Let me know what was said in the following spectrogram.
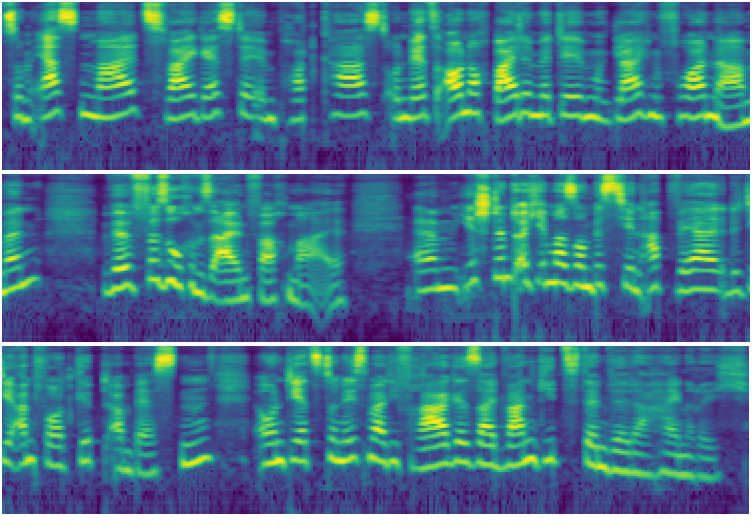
Zum ersten Mal zwei Gäste im Podcast und jetzt auch noch beide mit dem gleichen Vornamen. Wir versuchen es einfach mal. Ähm, ihr stimmt euch immer so ein bisschen ab, wer die Antwort gibt am besten. Und jetzt zunächst mal die Frage, seit wann gibt es denn Wilder Heinrich?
